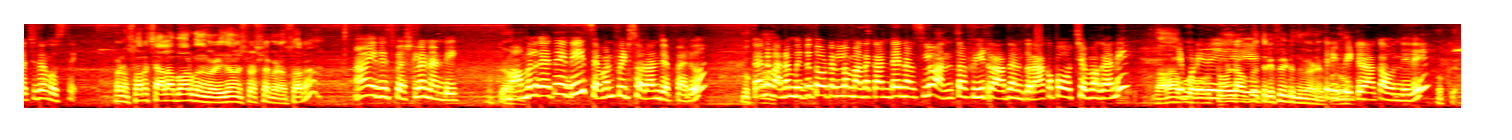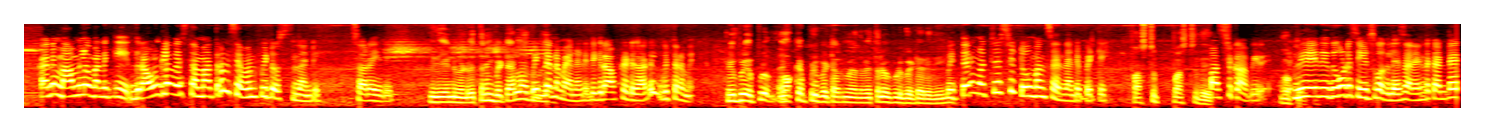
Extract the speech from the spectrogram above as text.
ఖచ్చితంగా వస్తాయి. మేడం స్వర చాలా బాగుంది మేడం. ఇదేమైనా స్పెషల్ మేడం స్వర ఆ, ఇది స్పెషలేనండి ఓకే. మామూలుగా అయితే ఇది సెవెన్ ఫీట్ సొర అని చెప్పారు. కానీ మన మిద్దె తోటల్లో మన కంటైనర్స్లో అంత ఫీట్ రాదనుకో రాకపోవచ్చేమో కానీ ఇప్పుడు ఇది three feet ఉంది మేడం త్రీ. ఫీట్ దాకా ఉంది ఇది. కానీ మామూలుగా మనకి గ్రౌండ్లో వేస్తే మాత్రం సెవెన్ ఫీట్ వస్తుందండి. సరే ఇది. ఇది ఏంటి మేడం? విత్తనం పెట్టారా అది విత్తనమేనండి ఇది గ్రాఫ్టెడ్ కాదు విత్తనమే. ఇప్పుడు ఎప్పుడు మొక్క ఎప్పుడు పెట్టారు మేడం? విత్తనం ఎప్పుడు పెట్టారు ఇది? విత్తనం వచ్చేసి టూ మంత్స్ అయిందండి పెట్టి. ఫస్ట్ ఫస్ట్ ఫస్ట్ కాపీ ఇది. ఇది కూడా సీడ్స్ వదిలేసాను ఎందుకంటే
